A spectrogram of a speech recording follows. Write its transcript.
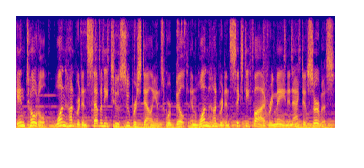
In total, 172 Super Stallions were built and 165 remain in active service.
